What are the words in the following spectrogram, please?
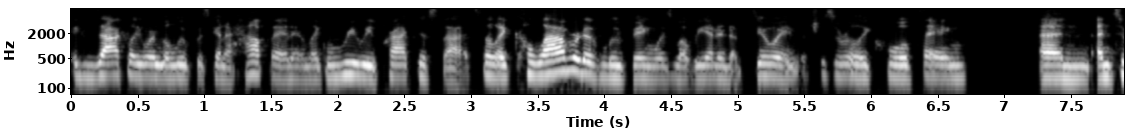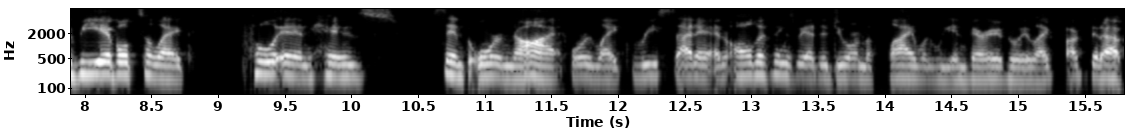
exactly when the loop was going to happen and like really practice that. So like collaborative looping was what we ended up doing, which is a really cool thing. And and to be able to like pull in his synth or not or like reset it and all the things we had to do on the fly when we invariably like fucked it up.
